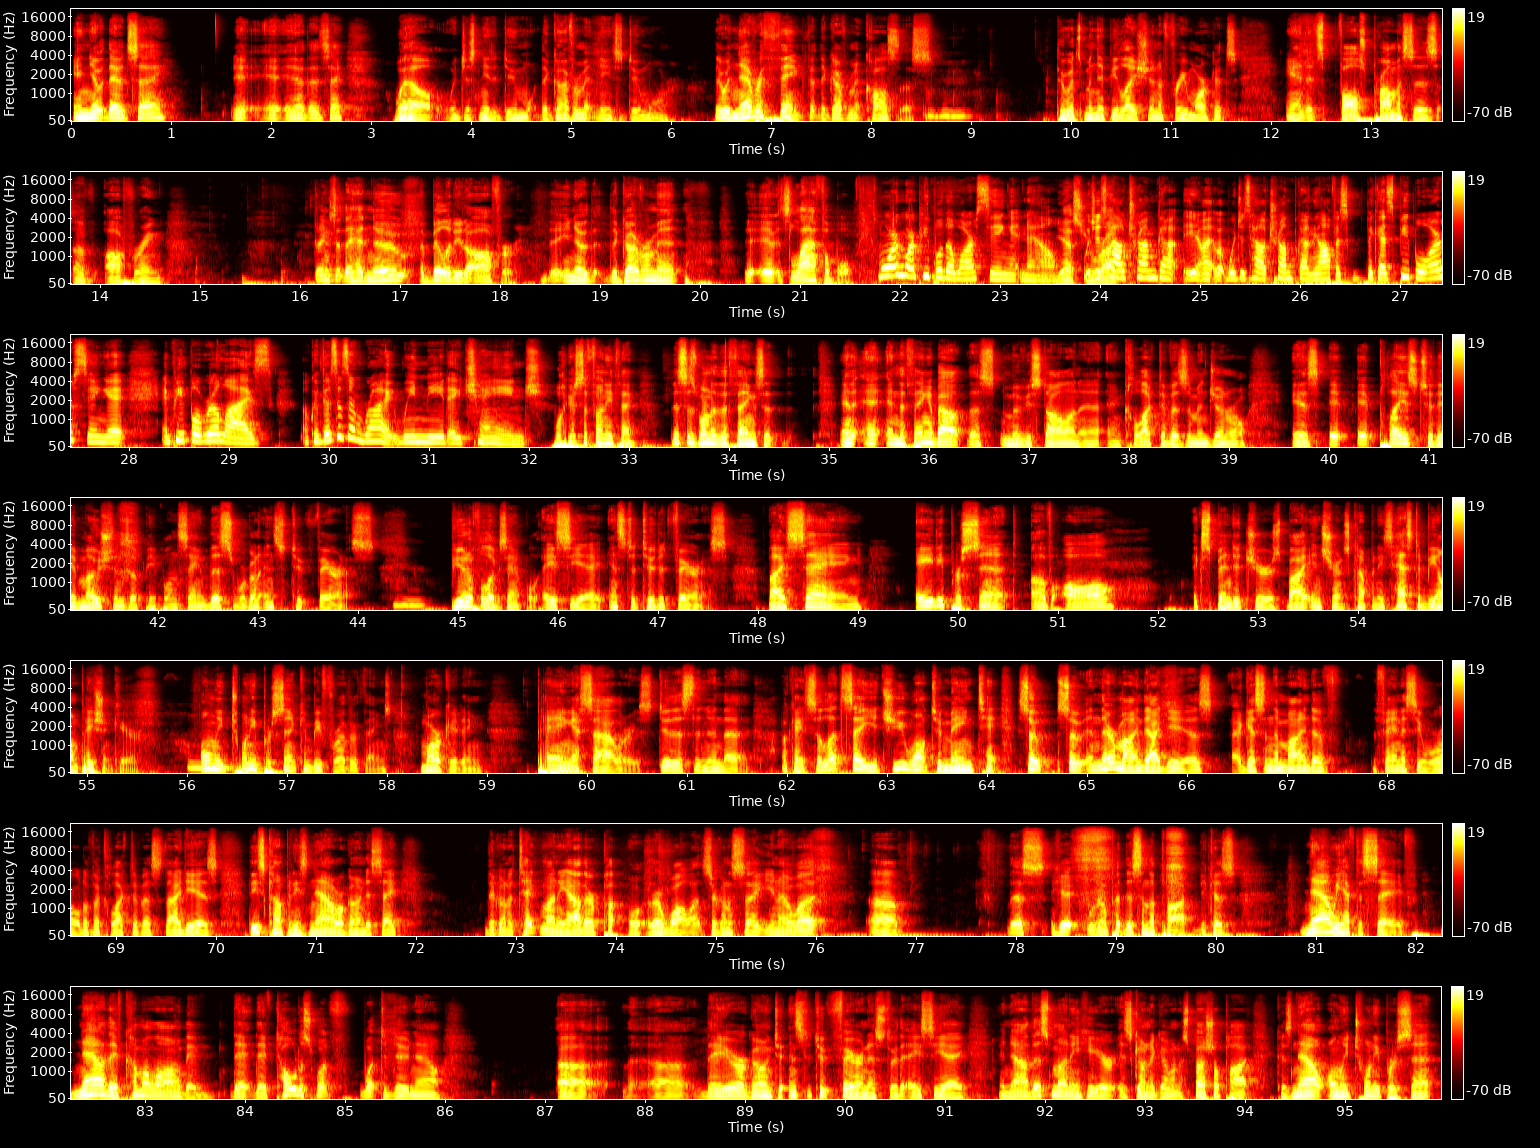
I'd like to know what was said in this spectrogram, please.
And you know what they would say? You know what they'd say? Well, we just need to do more. The government needs to do more. They would never think that the government caused this mm-hmm. through its manipulation of free markets and its false promises of offering things that they had no ability to offer. You know, the, the government it's laughable. More and more people though are seeing it now. Yes, which is right. how Trump got. You know, which is how Trump got in the office because people are seeing it and people realize, okay, this isn't right. We need a change. Well, here's the funny thing. This is one of the things that, and and, and the thing about this the movie Stalin and, and collectivism in general is it it plays to the emotions of people and saying this we're going to institute fairness. Mm-hmm. Beautiful example. ACA instituted fairness by saying eighty percent of all expenditures by insurance companies has to be on patient care. Mm-hmm. Only 20% can be for other things marketing, paying us salaries, do this and then that. Okay, so let's say that you want to maintain. So, so in their mind, the idea is, I guess, in the mind of the fantasy world of a collectivist, the idea is these companies now are going to say they're going to take money out of their their wallets. They're going to say, you know what, uh, this here we're going to put this in the pot because now we have to save. Now they've come along. They've they, they've told us what what to do. Now, uh, uh, they are going to institute fairness through the ACA, and now this money here is going to go in a special pot because now only twenty percent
